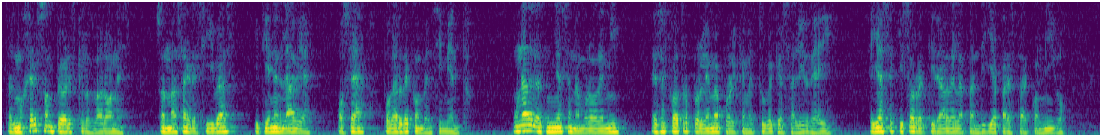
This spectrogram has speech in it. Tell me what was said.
Las mujeres son peores que los varones, son más agresivas y tienen labia, o sea, poder de convencimiento. Una de las niñas se enamoró de mí, ese fue otro problema por el que me tuve que salir de ahí. Ella se quiso retirar de la pandilla para estar conmigo.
